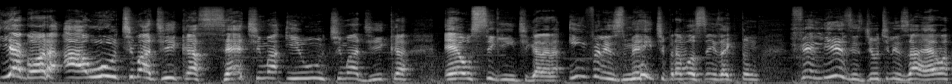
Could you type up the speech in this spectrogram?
E agora a última dica, a sétima e última dica é o seguinte, galera. Infelizmente, pra vocês aí que estão felizes de utilizar ela,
